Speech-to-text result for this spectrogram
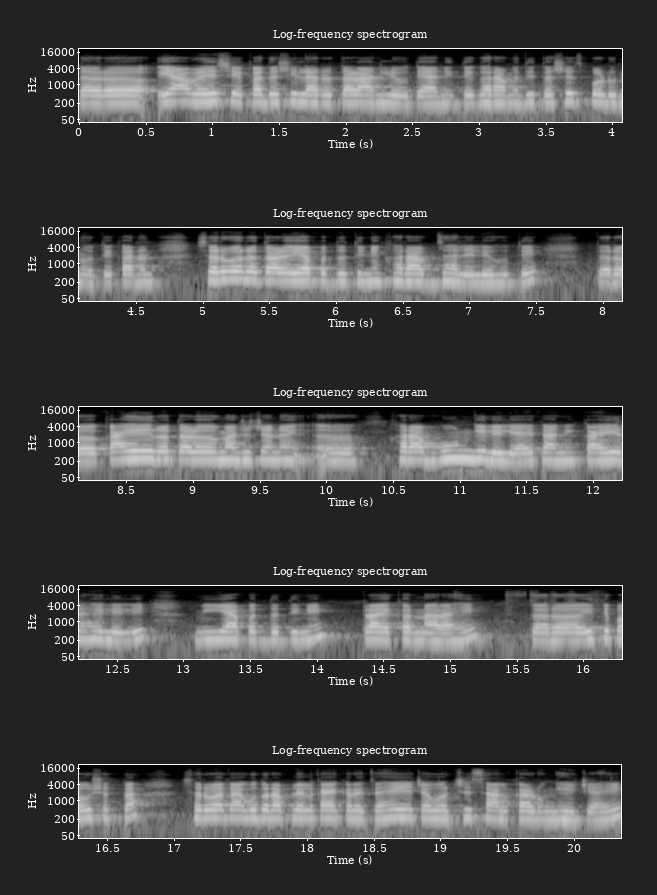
तर यावेळेस एकादशीला रताळ आणले होते आणि ते घरामध्ये तसेच पडून होते कारण सर्व रताळ या पद्धतीने खराब झालेले होते. तर काही रताळ माझ्याच्याने खराब होऊन गेलेली आहेत आणि काही राहिलेली मी या पद्धतीने ट्राय करणार आहे. तर इथे पाहू शकता सर्वात अगोदर आपल्याला काय करायचं आहे याच्यावरची साल काढून घ्यायची आहे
